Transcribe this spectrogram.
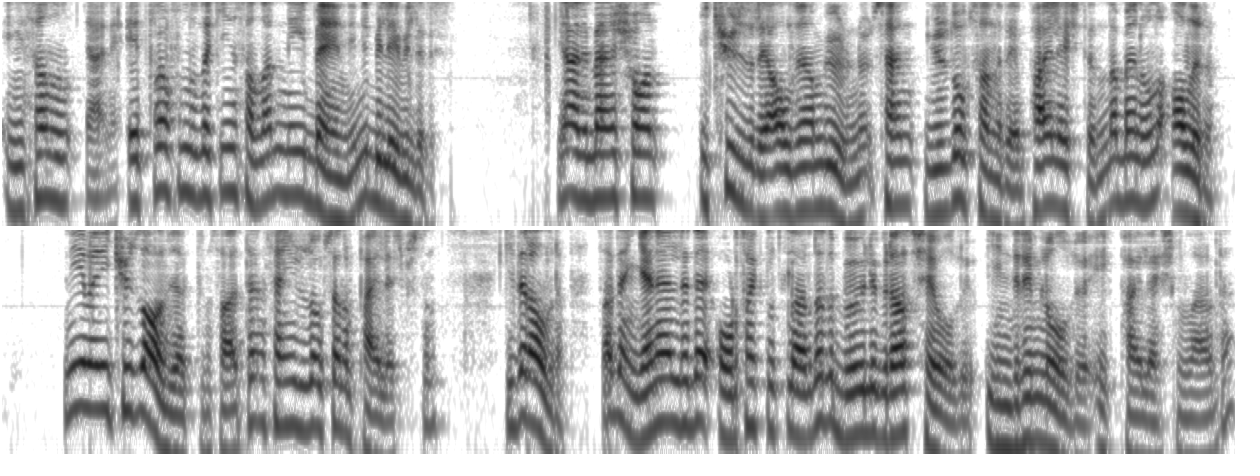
İnsanın yani etrafımızdaki insanların neyi beğendiğini bilebiliriz. Yani ben şu an 200 liraya alacağım bir ürünü sen 190 liraya paylaştığında ben onu alırım. Niye ben 200 alacaktım zaten sen 190'ı paylaşmışsın. Gider alırım. Zaten genelde de ortaklıklarda da böyle biraz şey oluyor. indirimli oluyor ilk paylaşımlarda.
